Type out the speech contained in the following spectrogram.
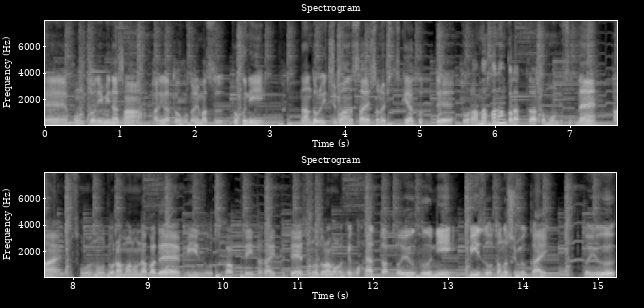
えー、本当に皆さんありがとうございます。特に何だろう一番最初の火付け役ってドラマかなんかだったと思うんですよね。はい。そのドラマの中でビーズを使っていただいててそのドラマが結構流行ったというふうにビーズを楽しむ会という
